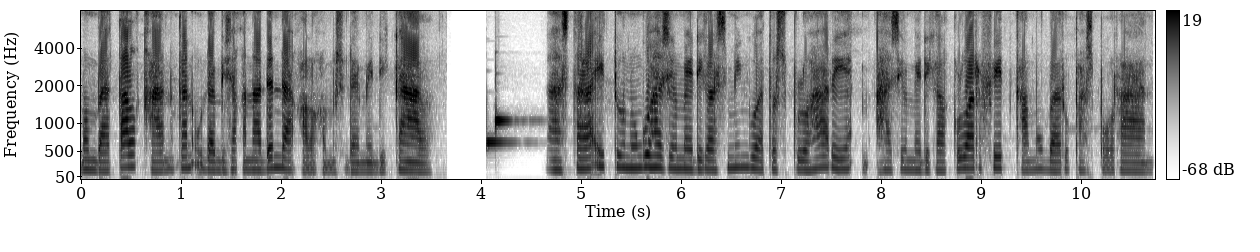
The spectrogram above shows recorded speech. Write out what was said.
membatalkan kan udah bisa kena denda kalau kamu sudah medikal. Nah setelah itu nunggu hasil medikal seminggu atau 10 hari hasil medikal keluar fit kamu baru pasporan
